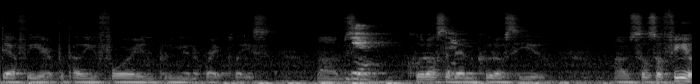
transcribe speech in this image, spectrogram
definitely are propelling you forward and putting you in the right place. Um, so Yeah. kudos to them and kudos to you. Um, so Sophia,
